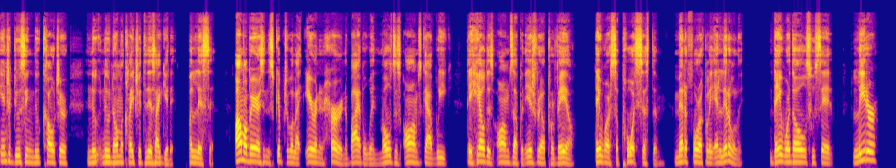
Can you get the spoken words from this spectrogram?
introducing new culture, new new nomenclature to this, I get it. But listen, armor bearers in the scripture were like Aaron and Hur in the Bible. When Moses' arms got weak, they held his arms up and Israel prevailed. They were a support system, metaphorically and literally. They were those who said, Leader,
